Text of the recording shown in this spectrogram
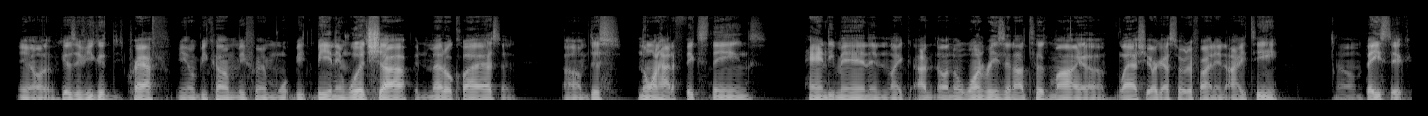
You know, because if you could craft, you know, become be from be, being in wood shop and metal class and um, just knowing how to fix things, handyman, and like I, I know one reason I took my uh, last year I got certified in IT, um, basic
